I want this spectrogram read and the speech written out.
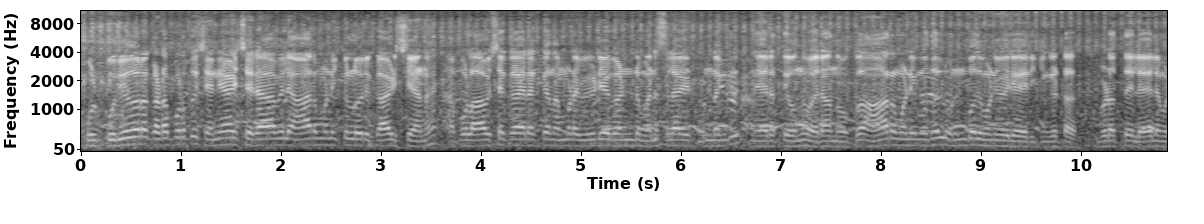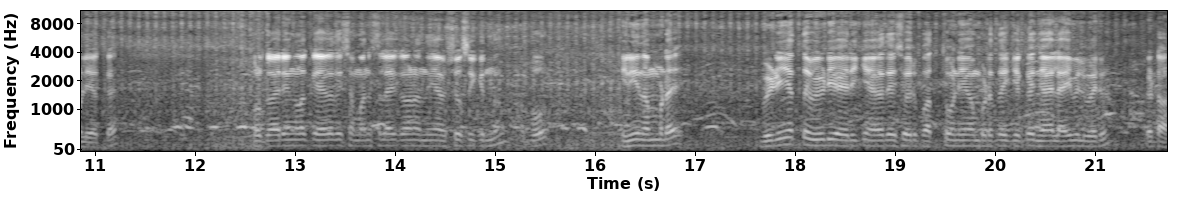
ഇപ്പോൾ പുതിയതുറ കടപ്പുറത്ത് ശനിയാഴ്ച രാവിലെ ആറു മണിക്കുള്ള ഒരു കാഴ്ചയാണ്. അപ്പോൾ ആവശ്യക്കാരൊക്കെ നമ്മുടെ വീഡിയോ കണ്ട് മനസ്സിലായിട്ടുണ്ടെങ്കിൽ നേരത്തെ ഒന്ന് വരാൻ നോക്കുക. ആറ് മണി മുതൽ ഒൻപത് മണി വരെ ആയിരിക്കും കേട്ടോ ഇവിടുത്തെ ലേലം വിളിയൊക്കെ. അപ്പോൾ കാര്യങ്ങളൊക്കെ ഏകദേശം മനസ്സിലായി കാണുമെന്ന് ഞാൻ വിശ്വസിക്കുന്നു. അപ്പോൾ ഇനി നമ്മുടെ വിഴിഞ്ഞത്തെ വീഡിയോ ആയിരിക്കും ഏകദേശം ഒരു പത്ത് മണിയാകുമ്പോഴത്തേക്കൊക്കെ ഞാൻ ലൈവിൽ വരും. കേട്ടോ?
